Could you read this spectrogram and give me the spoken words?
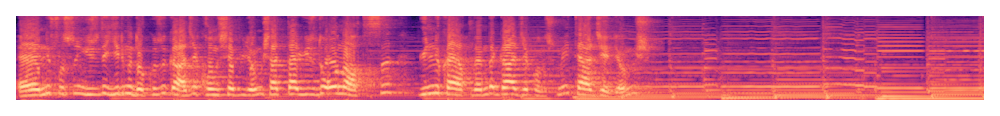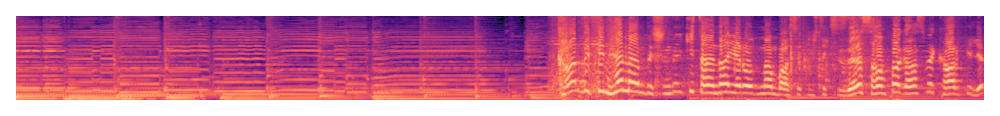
e, nüfusun %29'u Galce konuşabiliyormuş. Hatta %16'sı günlük hayatlarında Galce konuşmayı tercih ediyormuş. Cardiff'in hemen dışında iki tane daha yer olduğundan bahsetmiştik sizlere. Sanfagans ve Carfili.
